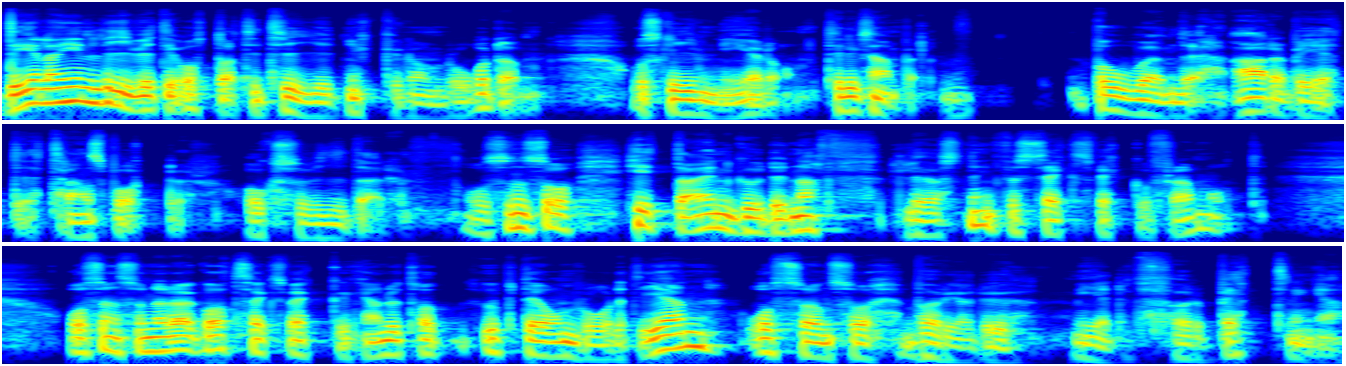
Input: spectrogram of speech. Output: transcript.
dela in livet i 8 till 10 nyckelområden och skriv ner dem. Till exempel boende, arbete, transporter och så vidare. Och sen så hitta en good enough lösning för sex veckor framåt. Och sen så när det har gått sex veckor kan du ta upp det området igen och sen så börjar du med förbättringar.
